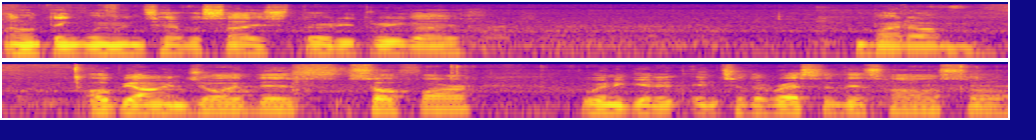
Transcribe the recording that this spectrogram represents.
I don't think women's have a size 33 guys. But um hope y'all enjoyed this so far. We're gonna get it into the rest of this haul so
